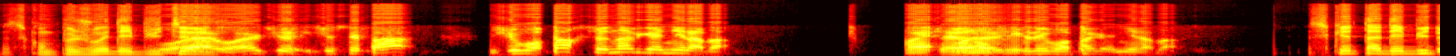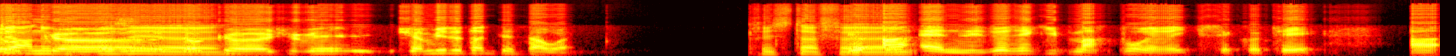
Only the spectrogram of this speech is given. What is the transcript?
Est-ce qu'on peut jouer des Ouais, buteurs? Ouais, je, je sais pas. Je vois pas Arsenal gagner là-bas. Ouais, Je, moi non je les vois pas gagner là-bas. Est-ce que tu as des buteurs à Donc, nous euh, proposer, euh, donc euh, je vais, j'ai envie de tenter ça, ouais. Christophe Le euh, 1N, les deux équipes marquent pour Eric, c'est coté à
